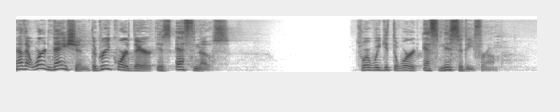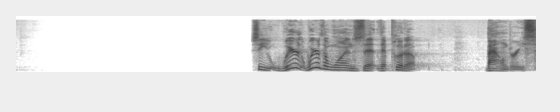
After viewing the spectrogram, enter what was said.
Now, that word nation, the Greek word there is ethnos. It's where we get the word ethnicity from. See, we're, we're the ones that, that put up boundaries.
